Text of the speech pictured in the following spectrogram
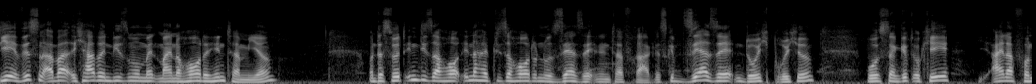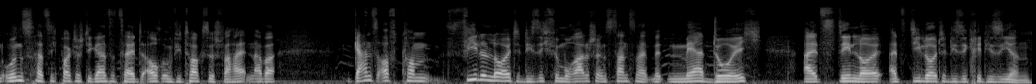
Die wissen aber, ich habe in diesem Moment meine Horde hinter mir. Und das wird in dieser Horde, innerhalb dieser Horde nur sehr selten hinterfragt. Es gibt sehr selten Durchbrüche, wo es dann gibt, okay, einer von uns hat sich praktisch die ganze Zeit auch irgendwie toxisch verhalten, aber ganz oft kommen viele Leute, die sich für moralische Instanzen halt mit mehr durch, als, den Leu als die Leute, die sie kritisieren.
